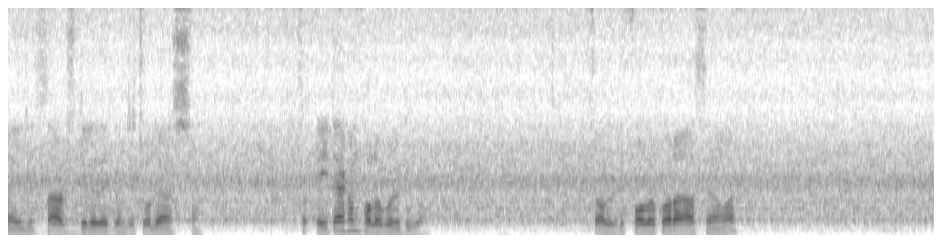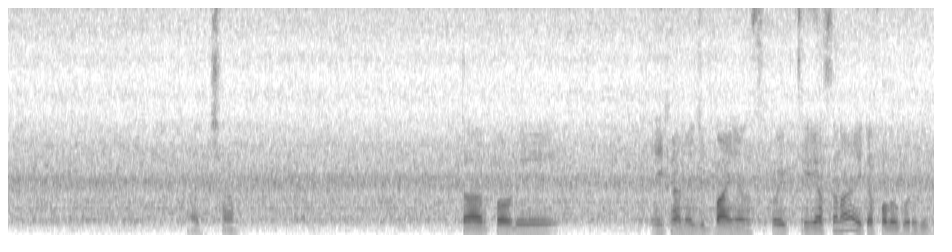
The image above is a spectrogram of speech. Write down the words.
এই যে সার্চ দিলে দেখবেন যে চলে আসছে। তো এইটা এখন ফলো করে দিব। অলরেডি ফলো করা আছে আমার। আচ্ছা। তারপরে এখানে যে বাইন্যান্স ওয়েব থ্রি আছে না, এটা ফলো করে দিব।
